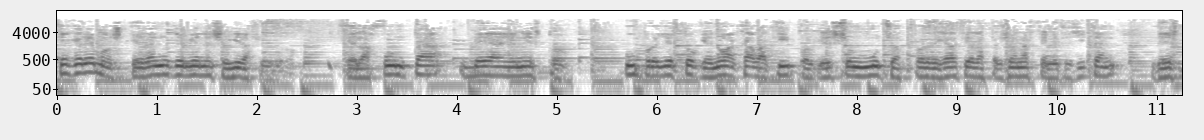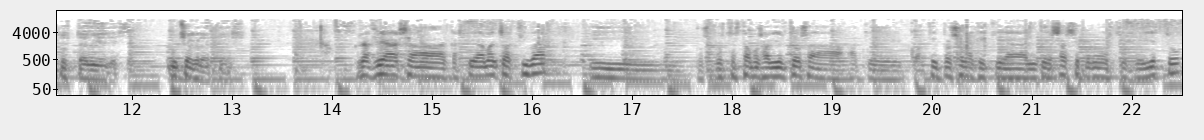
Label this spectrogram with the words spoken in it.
¿Qué queremos? Que el año que viene seguir haciéndolo. Que la Junta vea en esto un proyecto que no acaba aquí porque son muchas, por desgracia, las personas que necesitan de estos talleres. Muchas gracias. Gracias a Castilla-La Mancha Activa y por supuesto estamos abiertos a, que cualquier persona que quiera interesarse por nuestro proyecto,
